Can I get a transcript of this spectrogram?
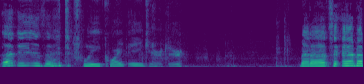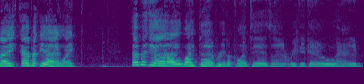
that is uh, definitely quite a character. But uh, so, uh but I, uh, but yeah, I like, uh, but yeah, I liked uh, Rita Puente's uh, Rikako, and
